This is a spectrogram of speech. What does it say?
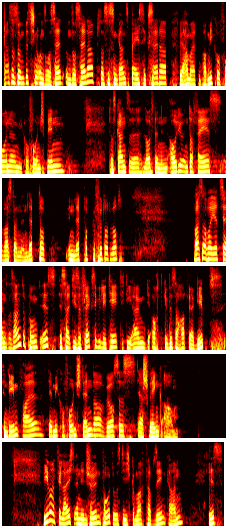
das ist so ein bisschen unser, Set, unser Setup. Das ist ein ganz basic Setup. Wir haben halt ein paar Mikrofone, Mikrofonspinnen. Das Ganze läuft dann in ein Audio-Interface, was dann in Laptop, in Laptop gefüttert wird. Was aber jetzt der interessante Punkt ist, ist halt diese Flexibilität, die einem auch gewisse Hardware gibt. In dem Fall der Mikrofonständer versus der Schwenkarm. Wie man vielleicht an den schönen Fotos, die ich gemacht habe, sehen kann, ist,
